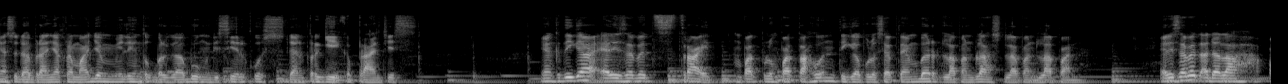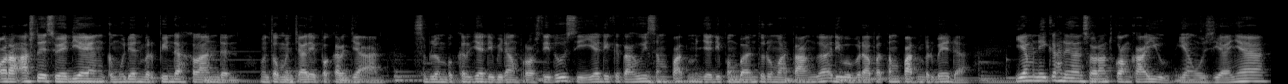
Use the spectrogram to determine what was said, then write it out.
yang sudah beranjak remaja memilih untuk bergabung di sirkus dan pergi ke Prancis. Yang ketiga, Elizabeth Stride, 44 tahun, 30 September 1888. Elizabeth adalah orang asli Swedia yang kemudian berpindah ke London untuk mencari pekerjaan. Sebelum bekerja di bidang prostitusi, ia diketahui sempat menjadi pembantu rumah tangga di beberapa tempat berbeda. Ia menikah dengan seorang tukang kayu yang usianya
